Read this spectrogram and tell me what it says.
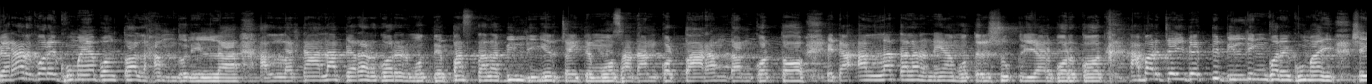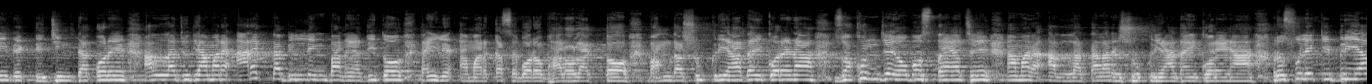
বেড়ার ঘরে ঘুমায় বলতো, আলহামদুলিল্লাহ, আল্লাহ তালা বেড়ার ঘরের মধ্যে পাঁচতলা বিল্ডিং এর চাইতে মজা দান করতো, আরাম দান করত। এটা আল্লাহ তালার নিয়ামতের শুকরিয়ার বরকত। আবার যেই ব্যক্তি বিল্ডিং ঘরে ঘুমায়, সেই ব্যক্তি চিন্তা করে, আল্লাহ যদি আমার আরেকটা বিল্ডিং বানিয়ে দিত, তাইলে আমার কাছে বড় ভালো লাগতো। বান্দা শুক্রিয়া আদায় করে না। যখন যে অবস্থায় আছে, আমার আল্লাহ তালার শুক্রিয়া আদায় করে না। রসুলে কিবরিয়া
